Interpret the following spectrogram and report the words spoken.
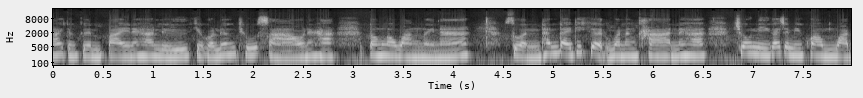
มากจนเกินไปนะคะ หรือเกี่ยวกับเรื่องชู้สาวนะคะ ต้องระวังหน่อยนะ ส่วนท่านใดที่เกิดวันอังคารนะคะ ช่วงนี้ก็จะมีความหวาด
